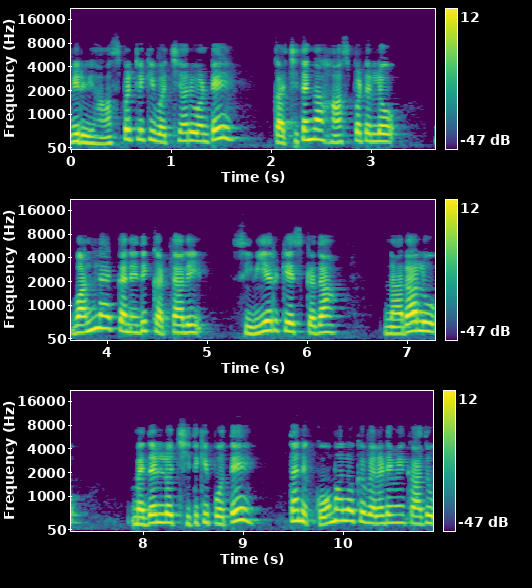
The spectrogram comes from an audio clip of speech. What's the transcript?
మీరు ఈ హాస్పిటల్కి వచ్చారు అంటే ఖచ్చితంగా హాస్పిటల్లో వన్ ల్యాక్ అనేది కట్టాలి. సివియర్ కేస్ కదా. నరాలు మెదడులో చితికిపోతే తను కోమాలోకి వెళ్ళడమే కాదు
